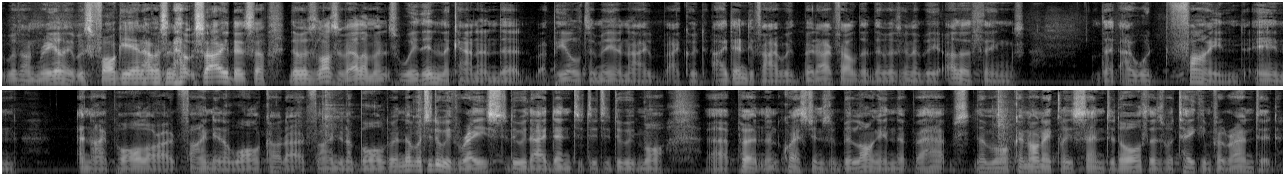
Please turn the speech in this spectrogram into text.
it was unreal. It was foggy, and I was an outsider. So there was lots of elements within the canon that appealed to me, and I, I could identify with. But I felt that there was going to be other things that I would find in an Naipaul, or I would find in a Walcott, or I would find in a Baldwin, that were to do with race, to do with identity, to do with more uh, pertinent questions of belonging that perhaps the more canonically centered authors were taking for granted.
